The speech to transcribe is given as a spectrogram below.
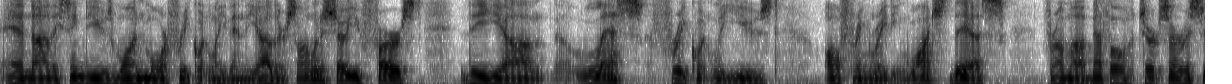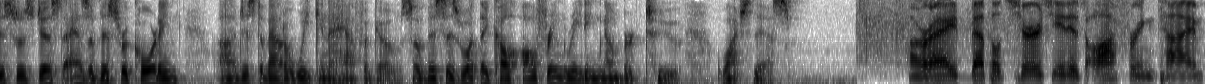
and uh, they seem to use one more frequently than the other. So I'm going to show you first the um, less frequently used offering reading. Watch this from a Bethel Church service. This was just as of this recording, uh, just about a week and a half ago. So this is what they call offering reading number two. Watch this. All right, Bethel Church, it is offering time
